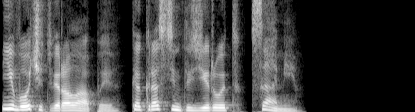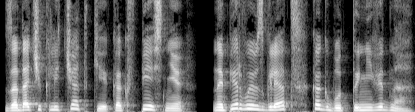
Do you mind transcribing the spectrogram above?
Его четверолапые как раз синтезируют сами. Задача клетчатки, как в песне, на первый взгляд как будто не видна.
